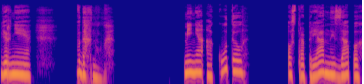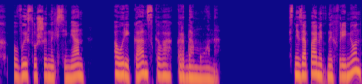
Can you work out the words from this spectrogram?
Вернее, вдохнула. Меня окутал остропряный запах высушенных семян ауриканского кардамона. С незапамятных времен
